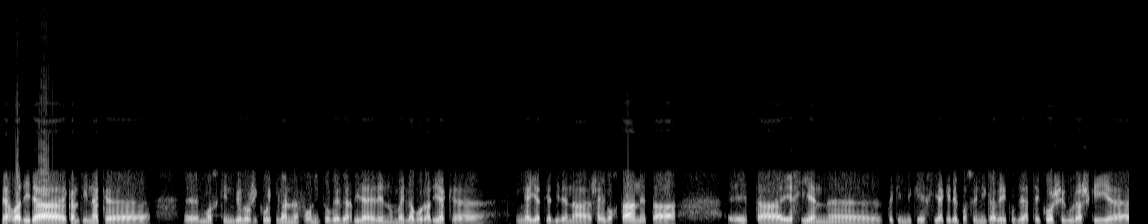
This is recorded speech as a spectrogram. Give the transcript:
behar bat dira kantinak uh, mozkin biologikoek ilan fornitu, be, behar dira ere nunbait laborariak uh, ingaiatea direna sailortan, eta eta egien, uh, egiak ere pozoinik gabe kudeatzeko, seguraski uh,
